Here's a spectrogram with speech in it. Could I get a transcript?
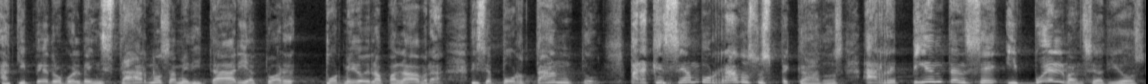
aquí Pedro vuelve a instarnos a meditar y actuar por medio de la palabra. Dice, por tanto, para que sean borrados sus pecados, arrepiéntanse y vuélvanse a Dios.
